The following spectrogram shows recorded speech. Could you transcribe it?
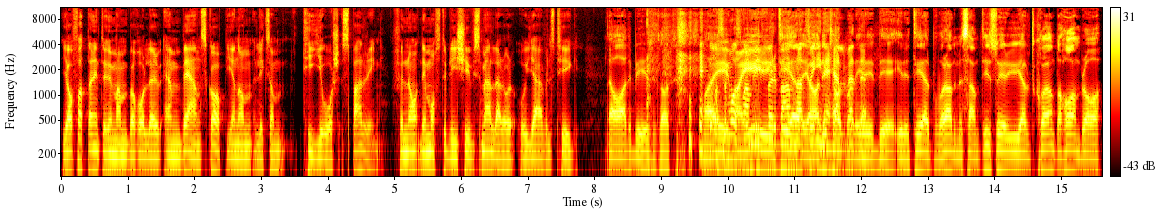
Jag fattar inte hur man behåller en vänskap genom liksom tio års sparring. För nå- det måste bli tjuvsmällar och, och djävulstyg. Ja, det blir det såklart. Och så måste är man bli förbannad så ja, in det i är man helvete. är, det är irriterad på varandra. Men samtidigt så är det ju jävligt skönt att ha en bra,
